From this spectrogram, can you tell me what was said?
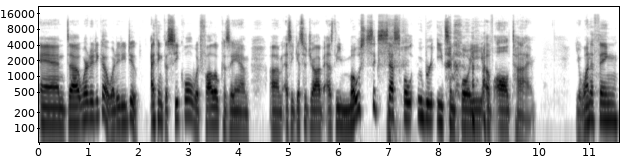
and uh, where did he go? What did he do? I think the sequel would follow Kazam um, as he gets a job as the most successful Uber Eats employee of all time. You want a thing,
